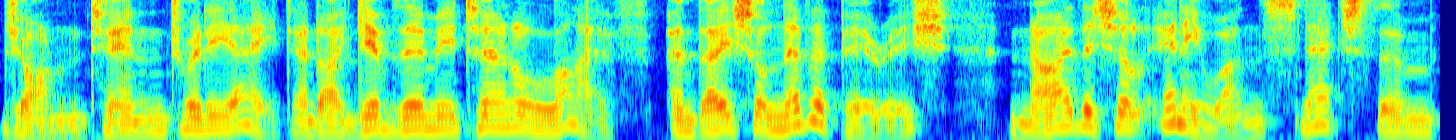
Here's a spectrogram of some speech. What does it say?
John 10:28 And I give them eternal life and they shall never perish neither shall anyone snatch them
